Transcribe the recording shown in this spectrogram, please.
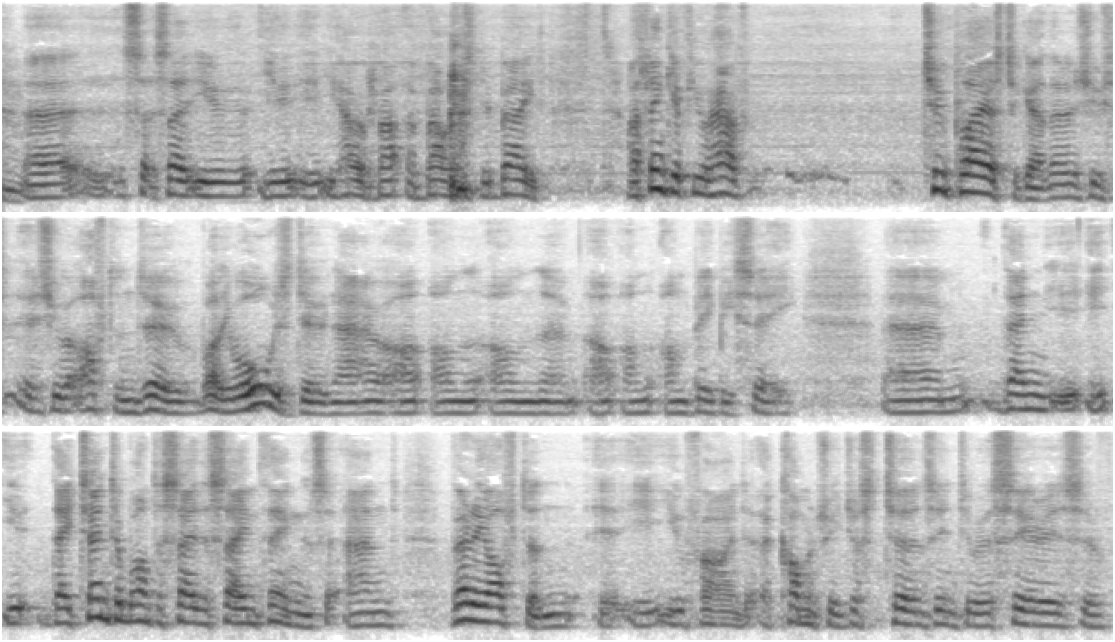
mm. uh, so, so, you, you, you have a, ba- a, balanced debate. I think if you have two players together, as you as you often do, well, you always do now on on on, um, on, on BBC um, then you, you, they tend to want to say the same things, and very often you find a commentary just turns into a series of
